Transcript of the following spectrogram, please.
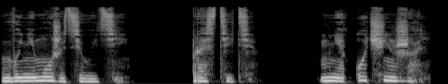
Вы не можете уйти. Простите. Мне очень жаль.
